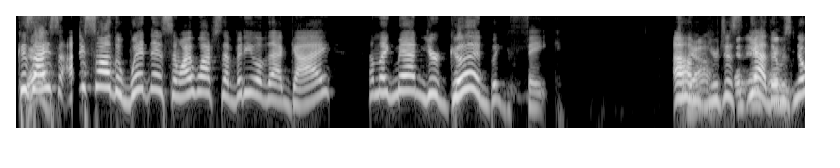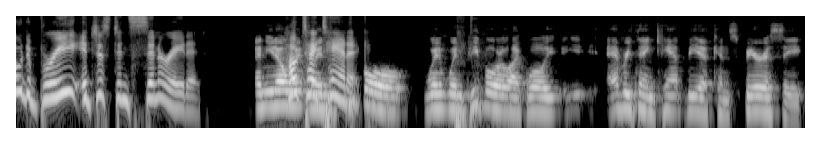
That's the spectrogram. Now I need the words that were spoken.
Because Yeah. I, I saw the witness and I watched that video of that guy. I'm like, man, you're good, but you're fake. Um, Yeah. You're just, And- yeah, and- there was no debris. It just incinerated. And you know, How when, when Titanic. people when when people are like, "Well, everything can't be a conspiracy,"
